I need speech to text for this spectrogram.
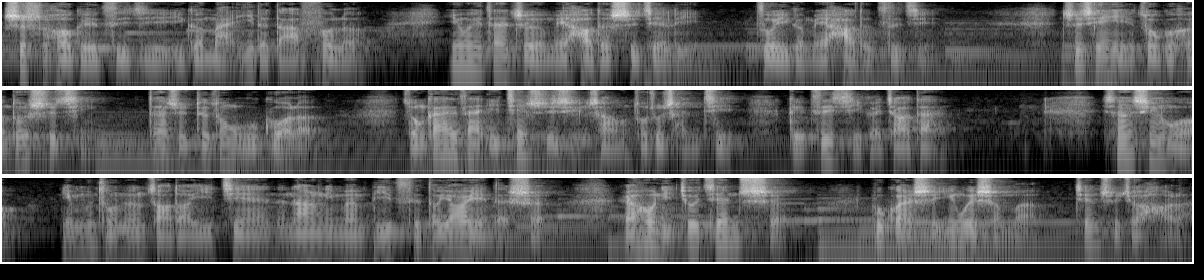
是时候给自己一个满意的答复了。因为在这美好的世界里，做一个美好的自己。之前也做过很多事情，但是最终无果了。总该在一件事情上做出成绩，给自己一个交代。相信我，你们总能找到一件能让你们彼此都耀眼的事，然后你就坚持，不管是因为什么，坚持就好了。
